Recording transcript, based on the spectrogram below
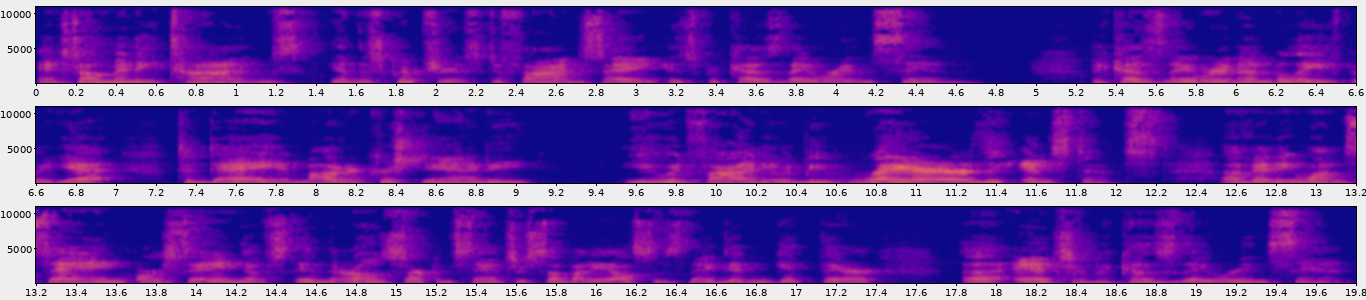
And so many times in the scripture it's defined saying it's because they were in sin, because they were in unbelief. But yet, today in modern Christianity, you would find it would be rare the instance of anyone saying or saying of, in their own circumstance or somebody else's they didn't get their uh, answer because they were in sin.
